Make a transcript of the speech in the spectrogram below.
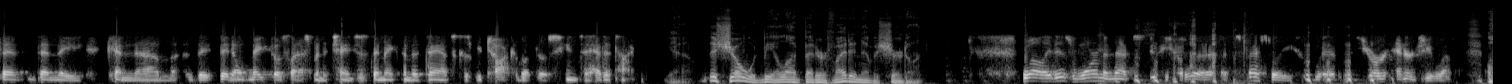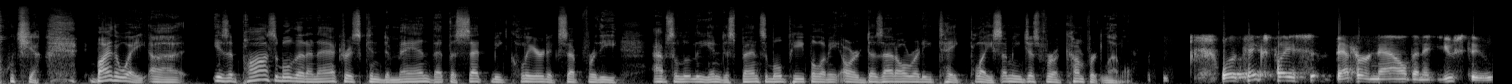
then, then they can um, they, they don't make those last minute changes. They make them advance because we talk about those scenes ahead of time. Yeah, this show would be a lot better if I didn't have a shirt on. Well, it is warm in that studio, uh, especially with your energy level. Oh yeah. By the way, uh, is it possible that an actress can demand that the set be cleared except for the absolutely indispensable people? I mean, or does that already take place? I mean, just for a comfort level. Well, it takes place better now than it used to,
